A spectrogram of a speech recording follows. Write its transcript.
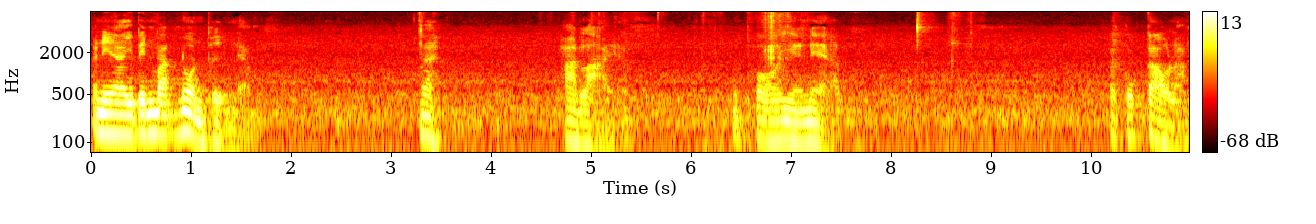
อันนี้นายเป็นวัดโน่นเพึ่งแล้วนะผ่านหลาย พออย่างเนี้ยครับ แล้วก็เก่าหลัง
